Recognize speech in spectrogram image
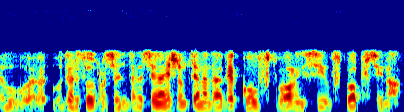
o, o diretor de relações internacionais não tem nada a ver com o futebol em si, o futebol profissional.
